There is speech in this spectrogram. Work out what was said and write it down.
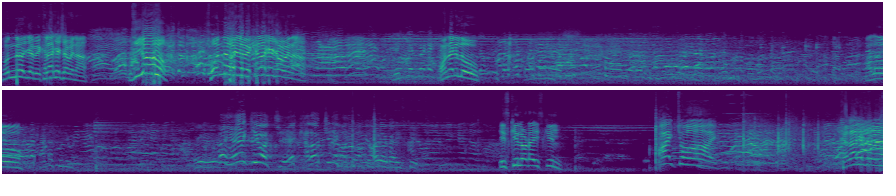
সন্ধে হয়ে যাবে খেলা শেষ হবে না। জিও সন্ধে হয়ে যাবে খেলা শেষ হবে না। অনেক লোক। হ্যালো। কি হচ্ছে? খেলা হচ্ছে না স্কিল। ওটা স্কিল। ছয় ছয়। খেলা শেষ হবে না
